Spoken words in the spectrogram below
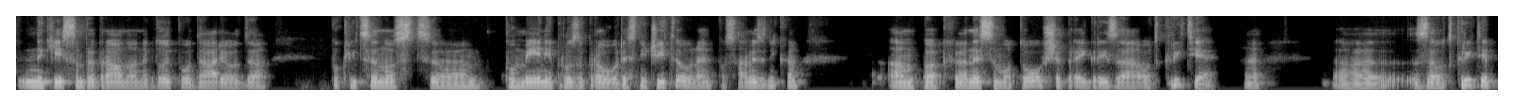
nekje sem prebral, no, nekdo je poudaril, da poklicanost uh, pomeni pravzaprav uresničitev ne, posameznika, ampak ne samo to, še prej gre za odkritje. Ne, uh, za odkritje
